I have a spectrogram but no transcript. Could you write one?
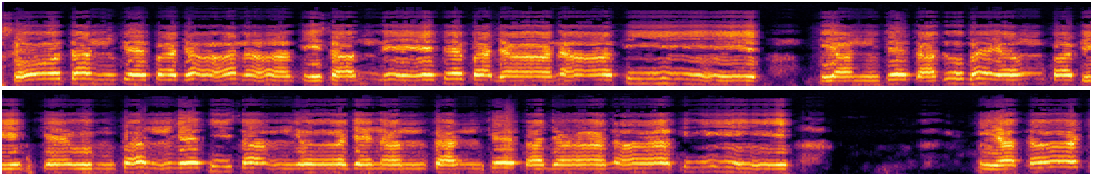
සෝතං ච පජානාති සම්මේ ච පජානාති යං ච තදුභයං පටිච්ච උප්පඤ්ඤති සංයෝජනං සංච පජානාති යථා ච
